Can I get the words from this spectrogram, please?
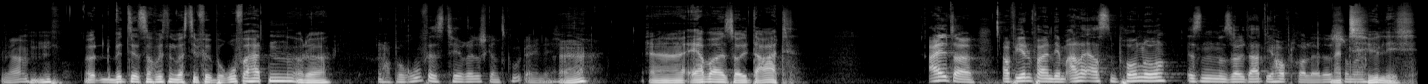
Ja. Mhm. Willst du jetzt noch wissen, was die für Berufe hatten? Oder? Aber Beruf ist theoretisch ganz gut eigentlich. Ja. Äh, er war Soldat. Alter, auf jeden Fall in dem allerersten Porno ist ein Soldat die Hauptrolle. Das ist schon mal. Natürlich.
